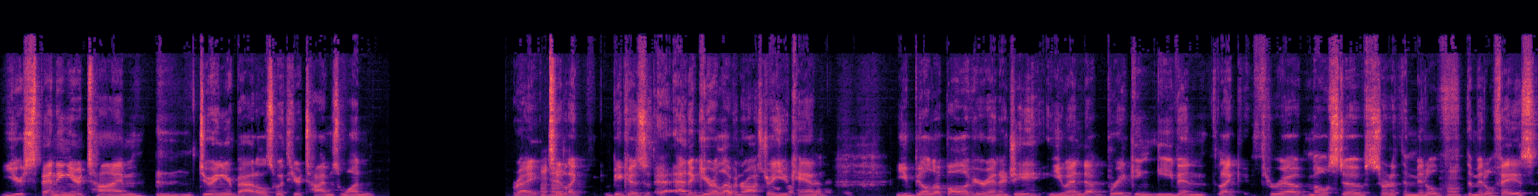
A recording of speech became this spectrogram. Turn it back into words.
you're spending your time doing your battles with your times one, right? To Mhm. like because at a gear eleven roster you can you build up all of your energy you end up breaking even like throughout most of sort of the middle Mhm. the middle phase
